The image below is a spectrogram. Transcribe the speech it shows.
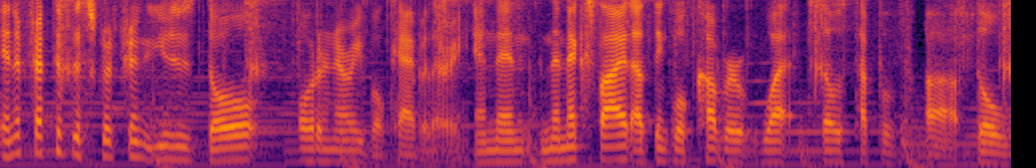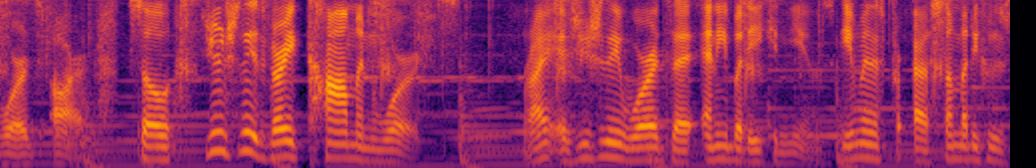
Ineffective description uses dull ordinary vocabulary. And then in the next slide, I think we'll cover what those type of uh, dull words are. So usually it's very common words, right? It's usually words that anybody can use. Even if uh, somebody who's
